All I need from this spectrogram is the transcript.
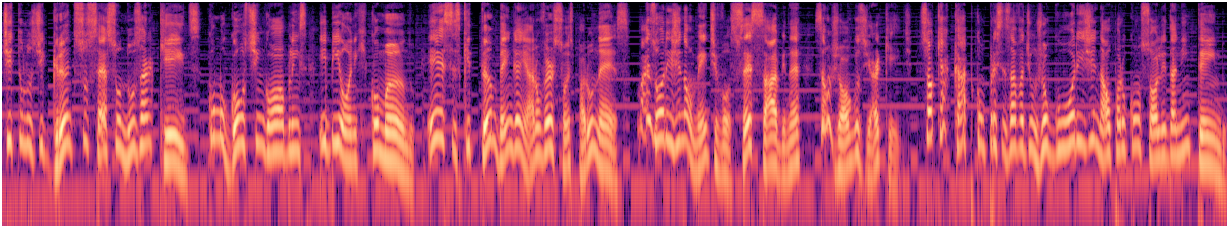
títulos de grande sucesso nos arcades, como Ghost Goblins e Bionic Commando esses que também ganharam versões para o NES. Mas originalmente, você sabe né, são jogos de arcade. Só que a Capcom precisava de um jogo original para o console da Nintendo,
